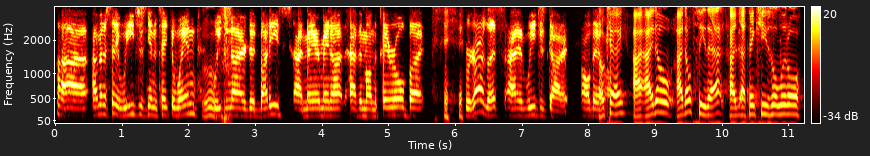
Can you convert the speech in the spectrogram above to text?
Uh, I'm going to say Weege is going to take the win. Weege and I are good buddies. I may or may not have him on the payroll, but regardless, I, we just got it all day. long. Okay, I, I don't I don't see that. I, I think he's a little.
